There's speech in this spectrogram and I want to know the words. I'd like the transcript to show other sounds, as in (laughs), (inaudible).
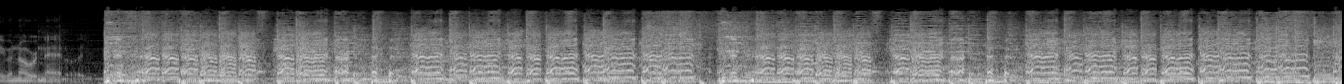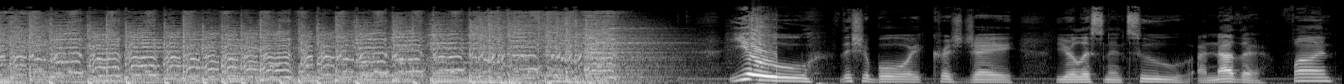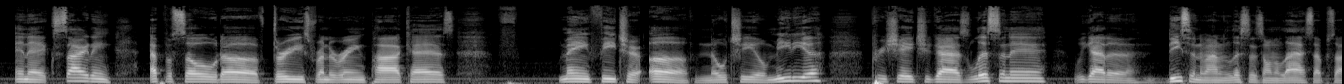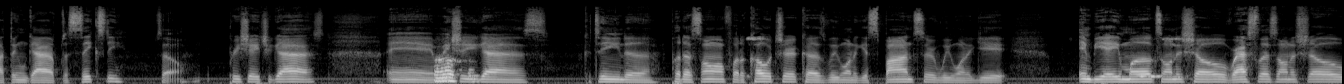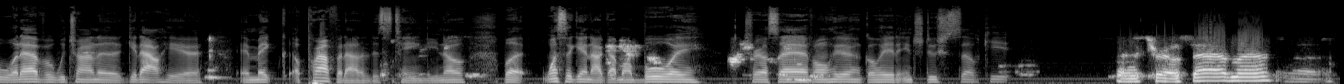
don't even know Renee. Yo, this your boy Chris Jay. You're listening to another fun and exciting episode of Threes from the Ring podcast, main feature of No Chill Media. Appreciate you guys listening. We got a decent amount of listeners on the last episode. I think we got up to 60. So appreciate you guys. And make sure you guys continue to put us on for the culture because we want to get sponsored. We want to get NBA mugs on the show, wrestlers on the show, whatever. We trying to get out here and make a profit out of this team, you know. But once again, I got my boy Trell Sav on here. Go ahead and introduce yourself, kid. Uh, Trell Sav, man. Uh,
